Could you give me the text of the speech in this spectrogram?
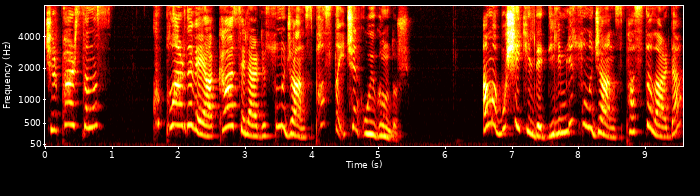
çırparsanız kuplarda veya kaselerde sunacağınız pasta için uygundur. Ama bu şekilde dilimli sunacağınız pastalarda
